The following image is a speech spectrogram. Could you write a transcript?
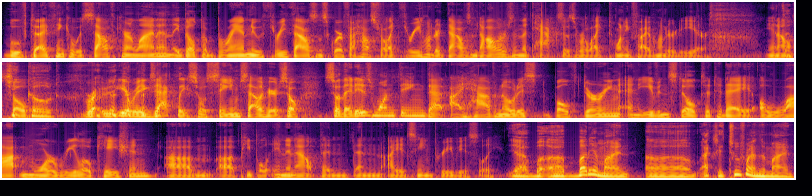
moved to I think it was South Carolina, and they built a brand new 3,000 square foot house for like $300,000, and the taxes were like 2,500 a year. You know, cheat code. right, yeah, exactly. So same salary here. So so that is one thing that I have noticed both during and even still to today. A lot more relocation, um, uh, people in and out than than I had seen previously. Yeah, but a buddy of mine, uh, actually two friends of mine,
